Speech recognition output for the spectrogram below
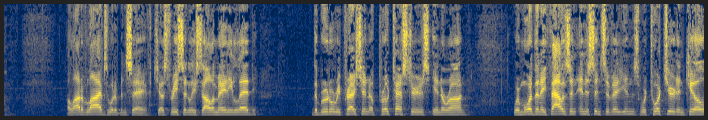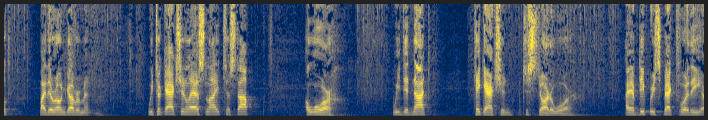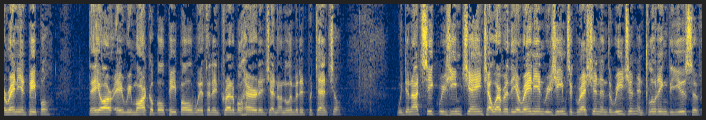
A lot of lives would have been saved. Just recently, Soleimani led the brutal repression of protesters in Iran, where more than a thousand innocent civilians were tortured and killed by their own government. We took action last night to stop a war. We did not take action to start a war. I have deep respect for the Iranian people. They are a remarkable people with an incredible heritage and unlimited potential. We do not seek regime change. However, the Iranian regime's aggression in the region, including the use of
